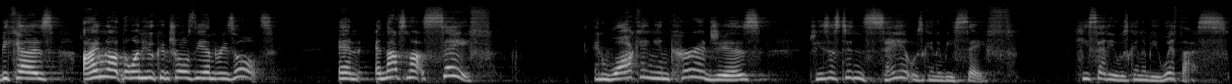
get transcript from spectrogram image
because I'm not the one who controls the end result. And, and that's not safe. And walking in courage is Jesus didn't say it was going to be safe, He said He was going to be with us.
